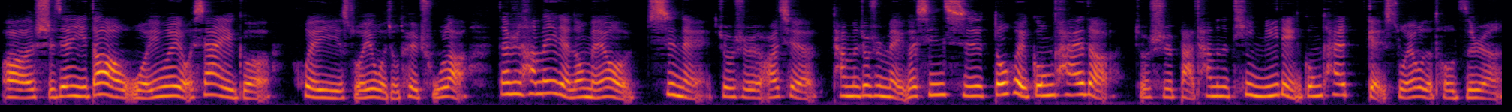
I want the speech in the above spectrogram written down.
呃时间一到，我因为有下一个会议，所以我就退出了。但是他们一点都没有气馁，就是而且他们就是每个星期都会公开的，就是把他们的 team meeting 公开给所有的投资人，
